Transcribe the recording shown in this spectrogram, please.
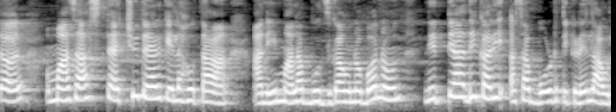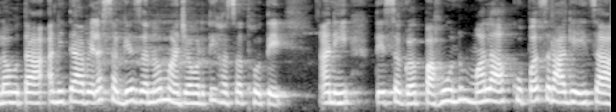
तर माझा स्टॅच्यू तयार केला होता आणि मला बुजगावनं बनवून नित्याधिकारी असा बोर्ड तिकडे लावला होता आणि त्यावेळेला सगळेजणं माझ्यावरती हसत होते. आणि ते सगळं पाहून मला खूपच राग यायचा.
